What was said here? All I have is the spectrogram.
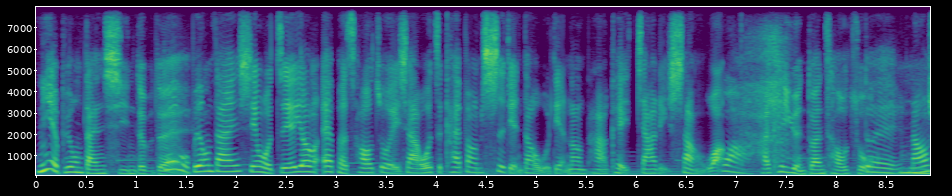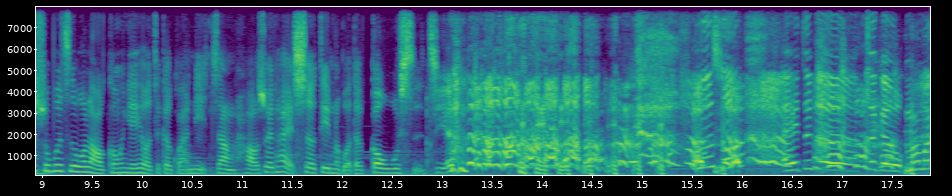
你也不用担心，对不对？对，我不用担心，我直接用 App 操作一下，我只开放四点到五点，让他可以家里上网。哇，还可以远端操作。对，然后殊不知我老公也有这个管理账号，所以他也设定了我的购物时间。我就说，哎、欸，这个这个妈妈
